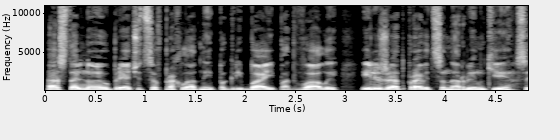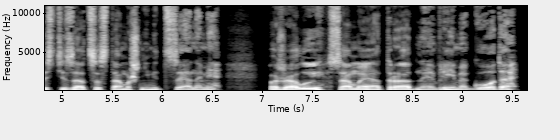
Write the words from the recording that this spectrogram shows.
а остальное упрячется в прохладные погреба и подвалы или же отправится на рынки состязаться с тамошними ценами. Пожалуй, самое отрадное время года —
